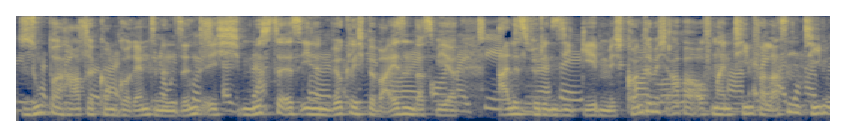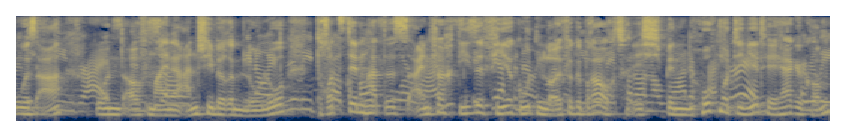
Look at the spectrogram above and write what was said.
super harte Konkurrentinnen sind. Ich musste es ihnen wirklich beweisen, dass wir alles für den Sieg geben. Ich konnte mich aber auf mein Team verlassen, Team USA und auf meine Anschieberin Lolo. Trotzdem hat es einfach diese vier guten Läufe gebraucht. Ich bin hochmotiviert hierher gekommen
